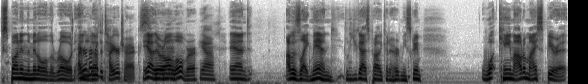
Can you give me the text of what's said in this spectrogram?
spun in the middle of the road. I remember up- the tire tracks. yeah, they were all mm-hmm. over, Yeah. and I was like, "Man, you guys probably could have heard me scream." What came out of my spirit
